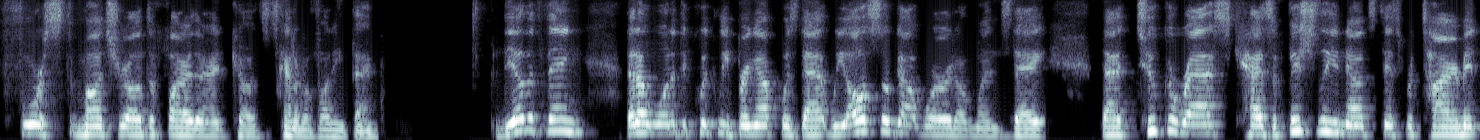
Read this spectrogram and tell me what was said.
forced Montreal to fire their head coach. It's kind of a funny thing. The other thing that I wanted to quickly bring up was that we also got word on Wednesday that Tuukka Rask has officially announced his retirement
